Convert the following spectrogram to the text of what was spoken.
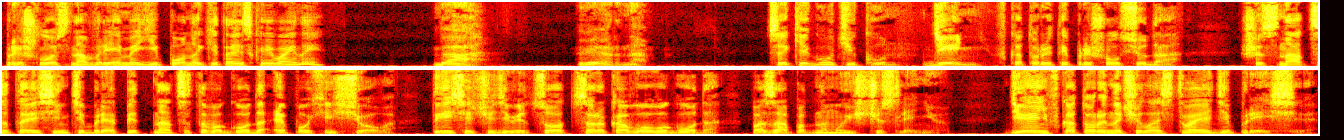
пришлось на время Японо-Китайской войны?» «Да, верно». «Сакигути-кун, день, в который ты пришел сюда — 16 сентября 15 года эпохи Сёва, 1940 года по западному исчислению. День, в который началась твоя депрессия.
